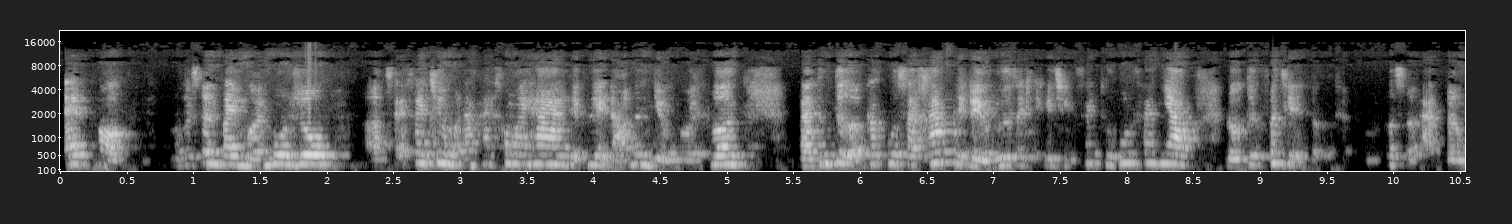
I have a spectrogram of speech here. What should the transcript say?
airport một cái sân bay mới Mojo ờ, sẽ khai trương vào năm 2022 để có thể đón được nhiều người hơn. Và tương tự ở các quốc gia khác thì đều đưa ra những cái chính sách thu hút khác nhau, đầu tư phát triển cơ sở hạ tầng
